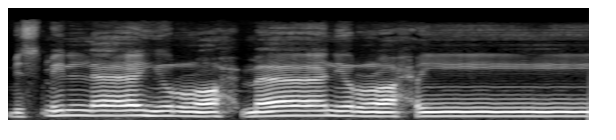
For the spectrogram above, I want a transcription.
بسم الله الرحمن الرحيم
